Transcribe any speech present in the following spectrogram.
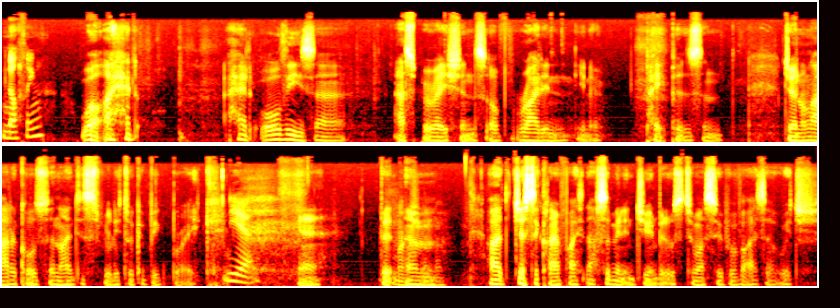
Nothing? Well, I had, I had all these uh, aspirations of writing, you know, papers and journal articles, and I just really took a big break. Yeah. Yeah, but mashallah. um, uh, just to clarify, I submitted in June, but it was to my supervisor, which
